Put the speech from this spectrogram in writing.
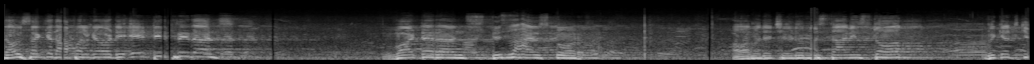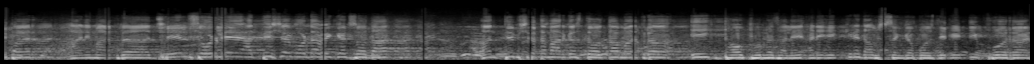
धावसंख्या दाखल गावठी eighty three runs water runs this is high स्कोरमध्ये चेंडू आणि स्टॉक विकेट किपर आणि मात्र झेल सोडले. अतिशय मोठा विकेट होता. अंतिम शतमार्गस्थ होता. मात्र एक धाव पूर्ण झाले आणि एकीने धावसंख्या पोहोचली. Eighty four run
